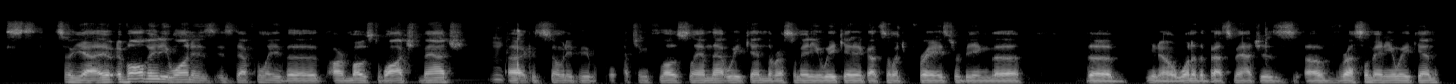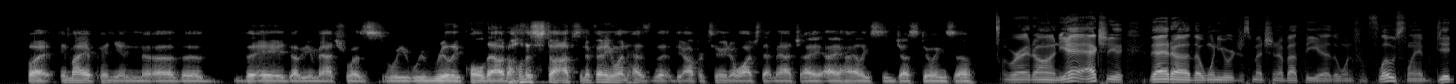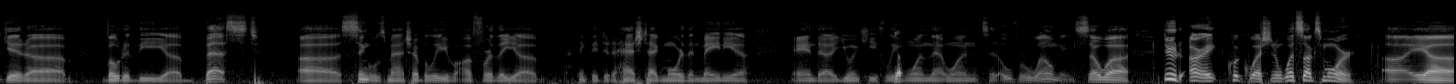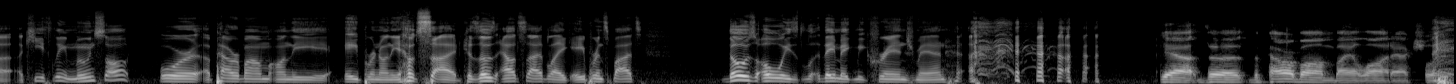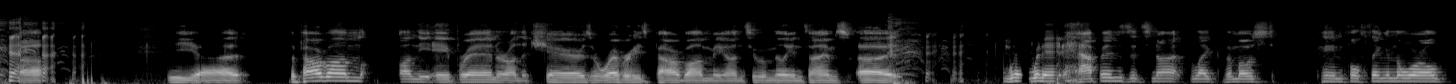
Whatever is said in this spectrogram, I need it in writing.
so yeah, Evolve '81 is is definitely the our most watched match Okay. because so many people were watching FloSlam that weekend, the WrestleMania weekend. It got so much praise for being the the you know one of the best matches of WrestleMania weekend. But in my opinion, uh, the the AAW match was we we really pulled out all the stops. And if anyone has the the opportunity to watch that match, I, I highly suggest doing so. Right on. Yeah, actually, that uh, the one you were just mentioning about the uh, the one from FloSlam did get uh, voted the uh, best uh, singles match, I believe, uh, for the. Uh, I think they did a hashtag More Than Mania, and uh, you and Keith Lee Yep. won that one. Said overwhelming. So, uh, dude, all right. Quick question: What sucks more, uh, a, uh, a Keith Lee moonsault or a power bomb on the apron on the outside? Because those outside like apron spots. Those always they make me cringe, man. Yeah, the the power bomb by a lot actually. Uh, the uh, the power bomb on the apron or on the chairs or wherever he's power bombed me onto a million times. Uh, when, when it happens, it's not like the most painful thing in the world,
